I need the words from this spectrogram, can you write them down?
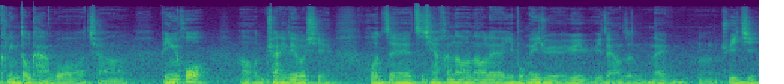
肯定都看过像《冰与火》啊，《权力的游戏》，或者之前很老很老的一部美剧《越狱》这样子的嗯剧集。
